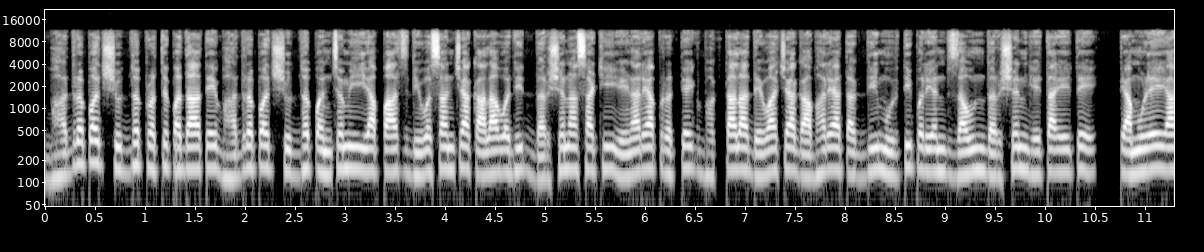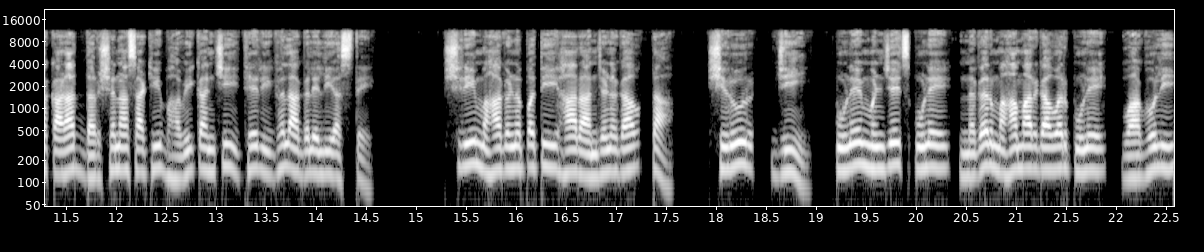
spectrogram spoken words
भाद्रपद शुद्ध प्रतिपदा ते भाद्रपद शुद्ध पंचमी या पाच दिवसांच्या कालावधीत दर्शनासाठी येणाऱ्या प्रत्येक भक्ताला देवाच्या गाभाऱ्यात अगदी मूर्तीपर्यंत जाऊन दर्शन घेता येते त्यामुळे या काळात दर्शनासाठी भाविकांची इथे रिघ लागलेली असते. श्री महागणपती हा रांजणगाव ता. शिरूर जी. पुणे म्हणजेच पुणे नगर महामार्गावर पुणे वाघोली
